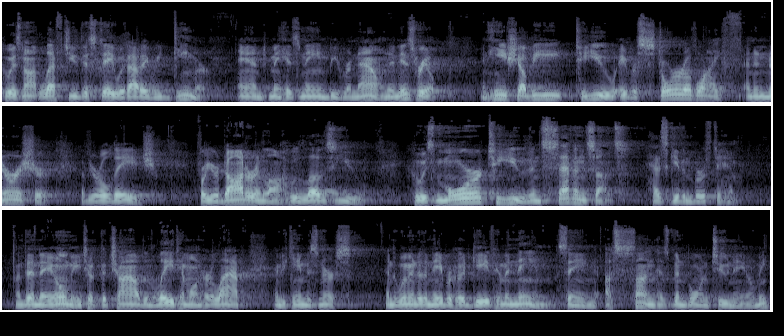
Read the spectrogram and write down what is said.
who has not left you this day without a redeemer, and may his name be renowned in Israel. And he shall be to you a restorer of life and a nourisher of your old age. For your daughter in law, who loves you, who is more to you than seven sons, has given birth to him. And then Naomi took the child and laid him on her lap and became his nurse. And the women of the neighborhood gave him a name, saying, A son has been born to Naomi.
